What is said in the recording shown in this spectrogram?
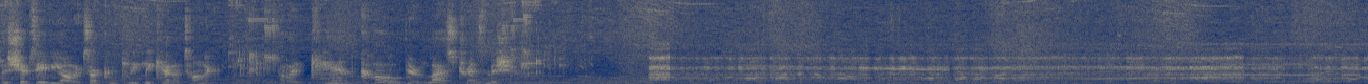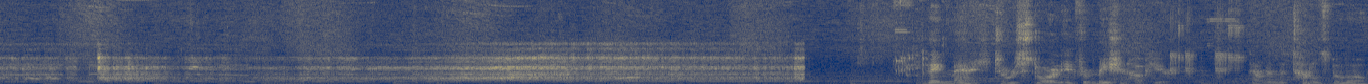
The ship's avionics are completely catatonic, but I can cull their last transmission. Restore an information hub here, down in the tunnels below.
